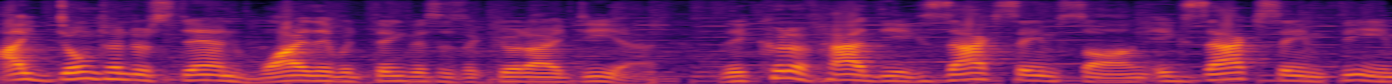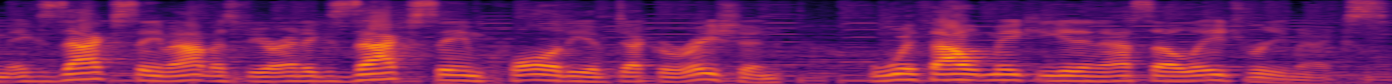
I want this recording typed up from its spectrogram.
I don't understand why they would think this is a good idea. They could have had the exact same song, exact same theme, exact same atmosphere, and exact same quality of decoration without making it an SLH remix.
